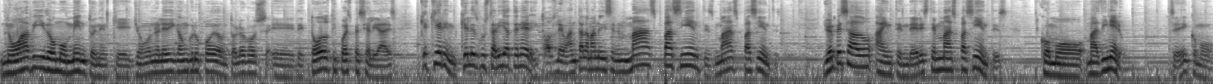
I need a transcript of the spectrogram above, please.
no ha habido momento en el que yo no le diga a un grupo de odontólogos eh, de todo tipo de especialidades, ¿qué quieren? ¿Qué les gustaría tener? Y todos levantan la mano y dicen, más pacientes, más pacientes. Yo he empezado a entender este más pacientes como más dinero, ¿sí? Como,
